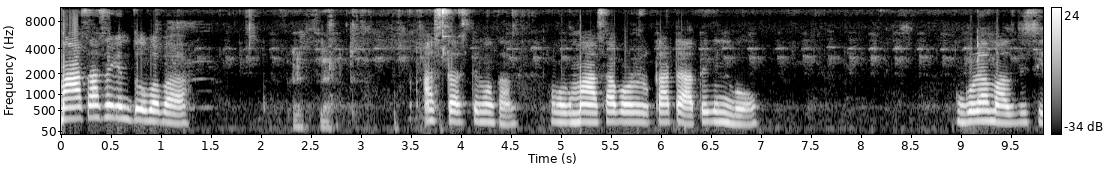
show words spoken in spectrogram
মাছ আছে কিন্তু বাবা। আস্তে আস্তে মাখান। মাছ আবার কাটা হাতে কিনবো। গোড়া মাছ দিছি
